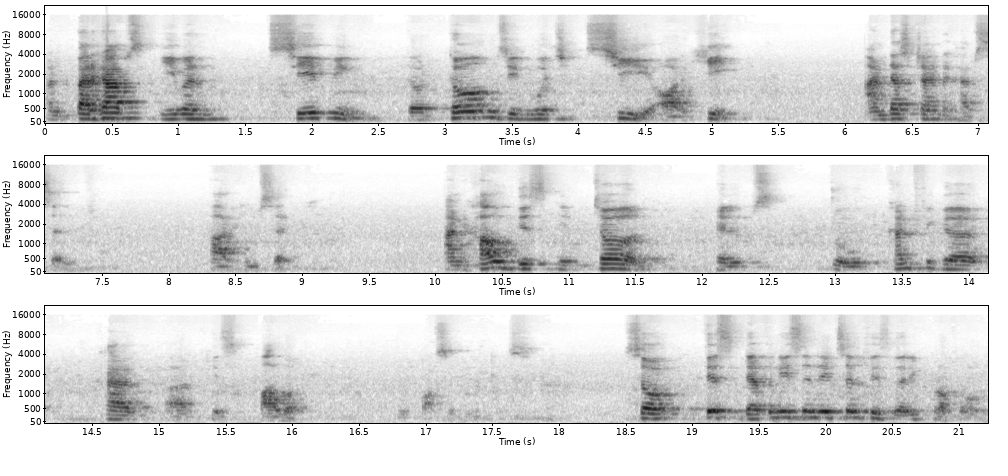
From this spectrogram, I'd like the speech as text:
and perhaps even shaping the terms in which she or he understand herself or himself and how this in turn helps to configure her or his power and possibilities. So this definition itself is very profound.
